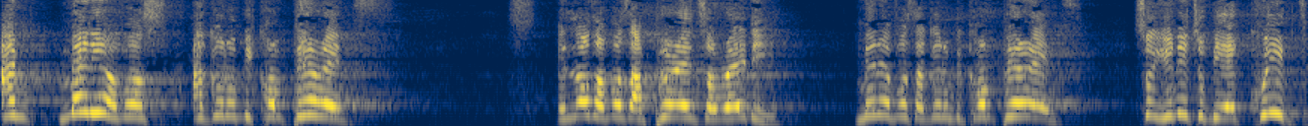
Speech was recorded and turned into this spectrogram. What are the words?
And many of us are going to become parents. A lot of us are parents already. Many of us are going to become parents. So you need to be equipped.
